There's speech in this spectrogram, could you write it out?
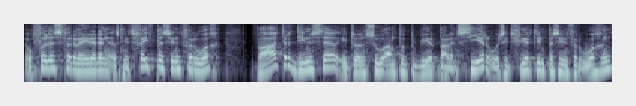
Ons vullisverwydering is met 5% verhoog. Waterdienste het ons so amper probeer balanseer. Ons het 14% verhoging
